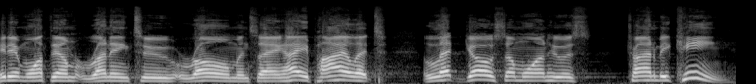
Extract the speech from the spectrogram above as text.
He didn't want them running to Rome and saying, Hey, Pilate, let go someone who is trying to be king.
